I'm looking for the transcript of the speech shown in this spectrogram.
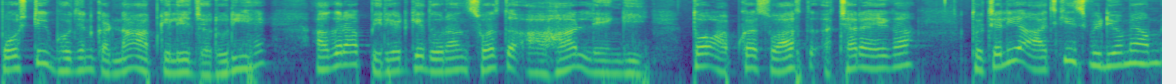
पौष्टिक भोजन करना आपके लिए ज़रूरी है। अगर आप पीरियड के दौरान स्वस्थ आहार लेंगी तो आपका स्वास्थ्य अच्छा रहेगा। तो चलिए आज की इस वीडियो में हम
